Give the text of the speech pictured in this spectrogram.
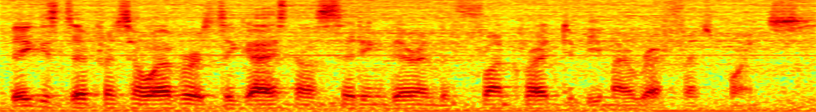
The biggest difference, however, is the guys now sitting there in the front right to be my reference points.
